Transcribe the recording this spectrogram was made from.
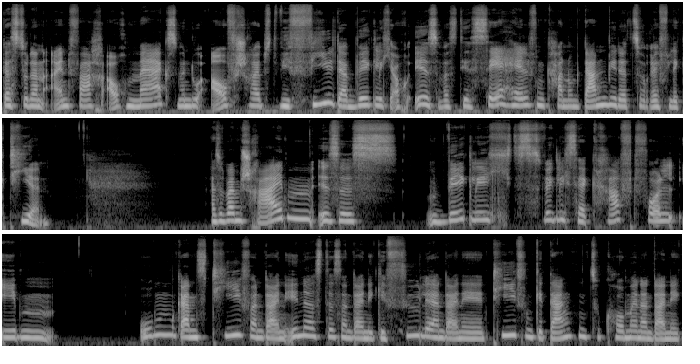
dass du dann einfach auch merkst, wenn du aufschreibst, wie viel da wirklich auch ist, was dir sehr helfen kann, um dann wieder zu reflektieren. Also beim Schreiben ist es wirklich, ist wirklich sehr kraftvoll, eben um ganz tief an dein Innerstes, an deine Gefühle, an deine tiefen Gedanken zu kommen, an deine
